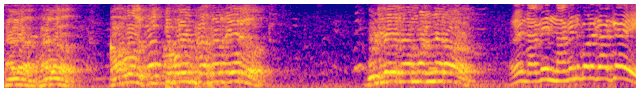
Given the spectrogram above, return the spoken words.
హలో హలో బాబు చిట్టిపోయిన ప్రసాద్ గారు గుడి దగ్గర రమ్మంటున్నారు అరే నవీన్ నవీన్ కూడా కాకాయ్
